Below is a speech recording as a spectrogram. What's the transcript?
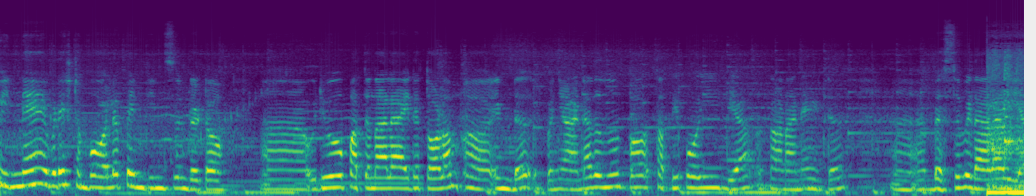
പിന്നെ ഇവിടെ ഇഷ്ടംപോലെ പെന്റിങ്സ് ഉണ്ട് കേട്ടോ ഒരു പത്ത് നാലായിരത്തോളം ഉണ്ട്. ഇപ്പം ഞാനതൊന്നും ഇപ്പോൾ തപ്പിപ്പോയില്ല കാണാനായിട്ട്. ബസ് വിടാറായി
